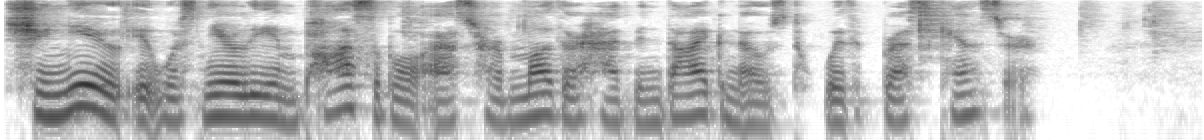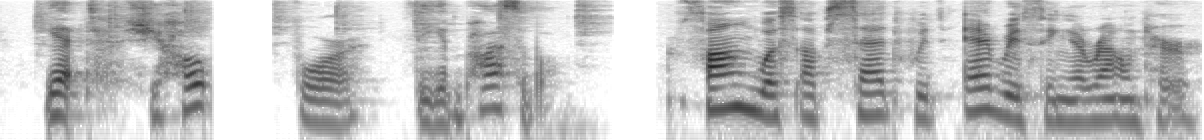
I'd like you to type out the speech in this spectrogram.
She knew it was nearly impossible as her mother had been diagnosed with breast cancer. Yet she hoped for the impossible. Fang was upset with everything around her.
